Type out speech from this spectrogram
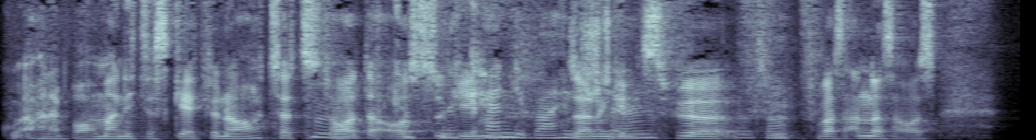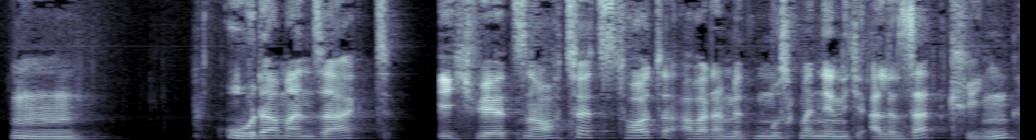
aber dann braucht man nicht das Geld für eine Hochzeitstorte hm, auszugeben, sondern gibt es für, für, für, was anderes aus. Hm. Oder man sagt, ich will jetzt eine Hochzeitstorte, aber damit muss man ja nicht alle satt kriegen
